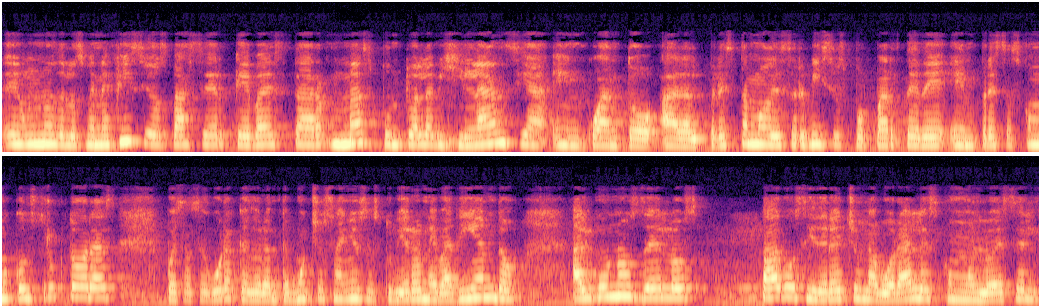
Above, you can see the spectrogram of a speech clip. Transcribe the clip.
eh, uno de los beneficios va a ser que va a estar más puntual la vigilancia en cuanto al préstamo de servicios por parte de empresas como constructoras, pues asegura que durante muchos años estuvieron evadiendo algunos de los pagos y derechos laborales como lo es el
